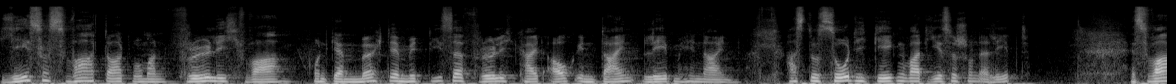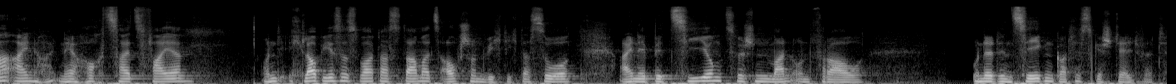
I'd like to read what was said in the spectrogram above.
Jesus war dort, wo man fröhlich war und er möchte mit dieser Fröhlichkeit auch in dein Leben hinein. Hast du so die Gegenwart Jesus schon erlebt? Es war eine Hochzeitsfeier und ich glaube, Jesus war das damals auch schon wichtig, dass so eine Beziehung zwischen Mann und Frau unter den Segen Gottes gestellt wird.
